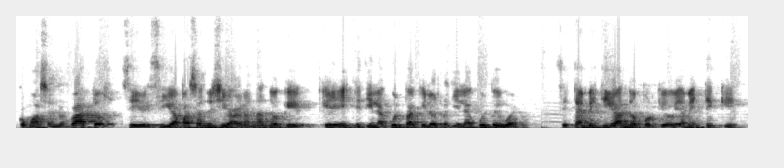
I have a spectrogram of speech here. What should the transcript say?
como hacen los gatos, se, iba pasando y se iba agrandando, que, este tiene la culpa, que el otro tiene la culpa, y bueno, se está investigando porque obviamente que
